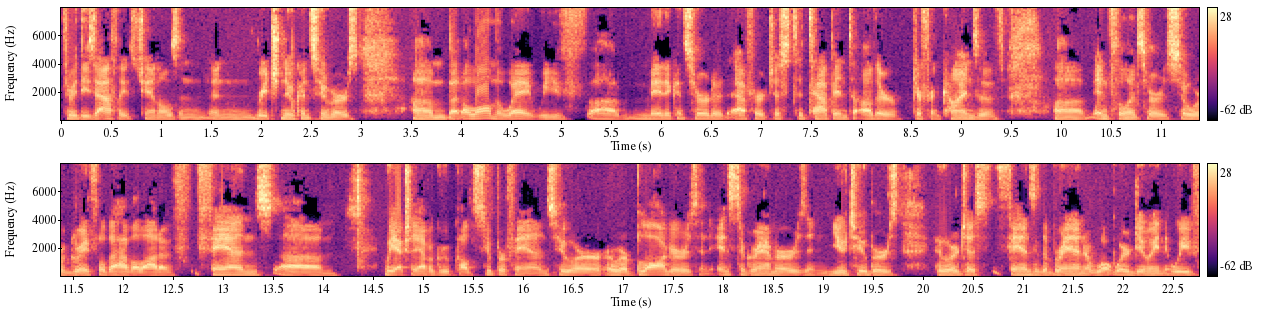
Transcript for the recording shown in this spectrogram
through these athletes channels and and reach new consumers. Um, but along the way, we've uh, made a concerted effort just to tap into other different kinds of uh, influencers. So we're grateful to have a lot of fans. Um, we actually have a group called super fans who are who are bloggers and instagrammers and youtubers who are just fans of the brand or what we're doing that we've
